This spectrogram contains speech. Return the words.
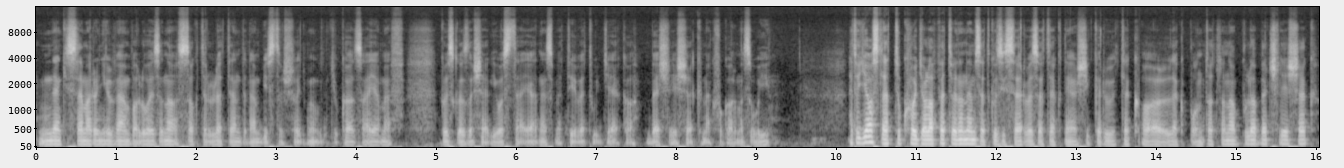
mindenki számára nyilvánvaló ezen a szakterületen, de nem biztos, hogy mondjuk az IMF közgazdasági osztályán ezt betéve tudják a becslések megfogalmazói. Hát ugye azt láttuk, hogy alapvetően a nemzetközi szervezeteknél sikerültek a legpontatlanabbul a becslések,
